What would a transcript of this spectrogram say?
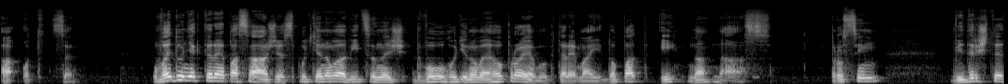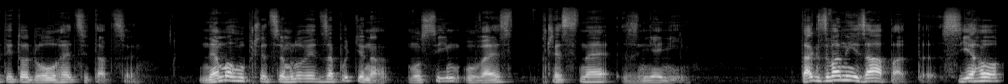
a otce. Uvedu některé pasáže z Putinova více než dvouhodinového projevu, které mají dopad i na nás. Prosím, vydržte tyto dlouhé citace. Nemohu přece mluvit za Putina, musím uvést přesné znění. Takzvaný Západ s jeho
